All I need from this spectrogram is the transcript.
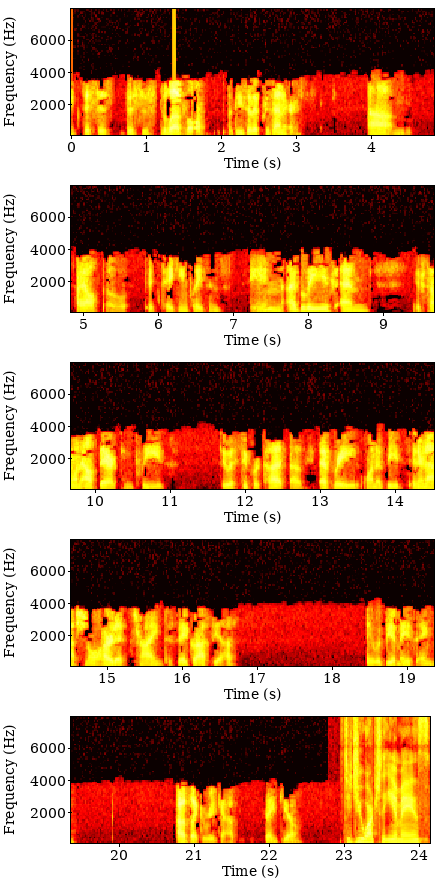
like this is this is the level. These are the presenters. Um, I also it's taking place in Spain, I believe, and if someone out there can please do a super cut of every one of these international artists trying to say gracias, it would be amazing. I would like a recap. Thank you. Did you watch the EMAs?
